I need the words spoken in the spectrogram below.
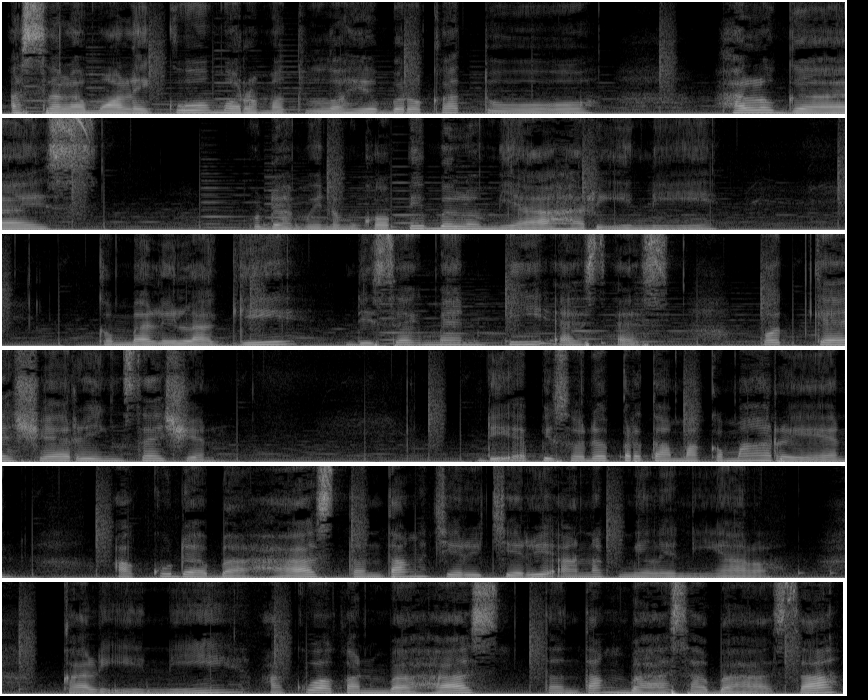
Assalamualaikum warahmatullahi wabarakatuh. Halo guys Udah minum kopi belum ya hari ini? Kembali lagi di segmen PSS Podcast Sharing Session. Di episode pertama kemarin Aku udah bahas tentang ciri-ciri anak milenial. Kali ini aku akan bahas tentang bahasa-bahasa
